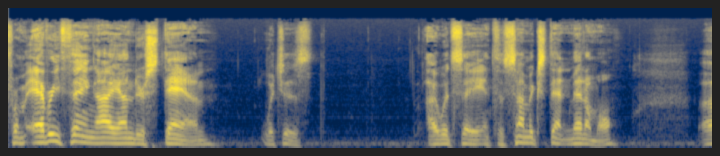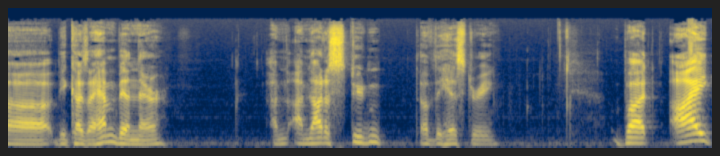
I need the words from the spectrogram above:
From everything I understand, which is, I would say, and to some extent minimal, uh, because I haven't been there. I'm, I'm not a student of the history, but I,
